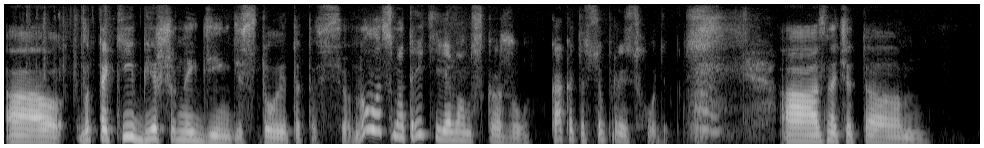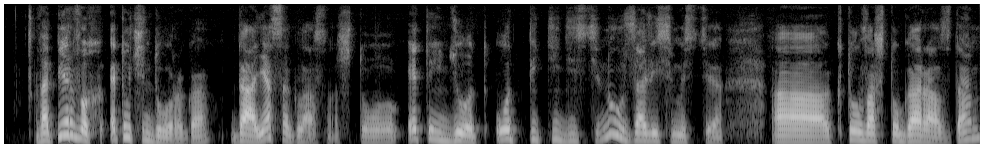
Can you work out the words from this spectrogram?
а, вот такие бешеные деньги стоит это все. Ну вот смотрите, я вам скажу, как это все происходит. А, значит, а, во-первых, это очень дорого. Да, я согласна, что это идет от 50, ну, в зависимости, а, кто во что гораздо,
